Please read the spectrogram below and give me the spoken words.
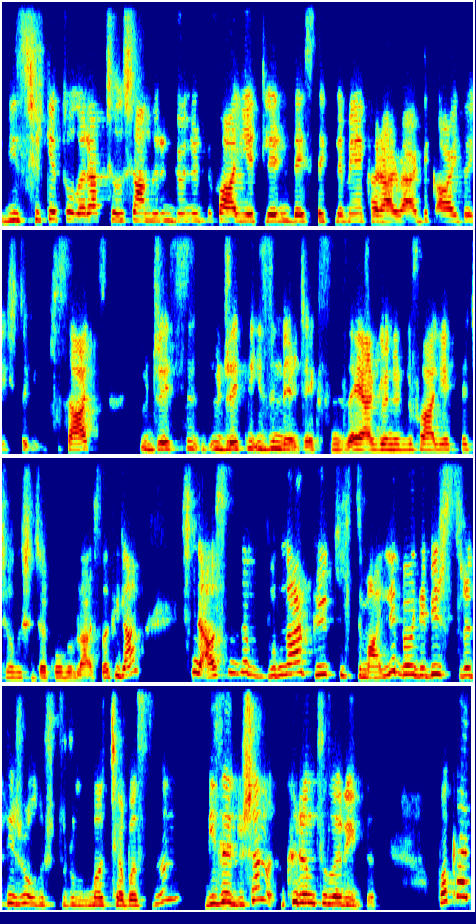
biz şirket olarak çalışanların gönüllü faaliyetlerini desteklemeye karar verdik. Ayda işte iki saat ücretsiz ücretli izin vereceksiniz eğer gönüllü faaliyette çalışacak olurlarsa filan. Şimdi aslında bunlar büyük ihtimalle böyle bir strateji oluşturulma çabasının bize düşen kırıntılarıydı. Fakat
